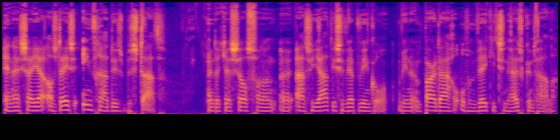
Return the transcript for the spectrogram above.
En hij zei, ja, als deze infra dus bestaat... en dat jij zelfs van een uh, Aziatische webwinkel... binnen een paar dagen of een week iets in huis kunt halen...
